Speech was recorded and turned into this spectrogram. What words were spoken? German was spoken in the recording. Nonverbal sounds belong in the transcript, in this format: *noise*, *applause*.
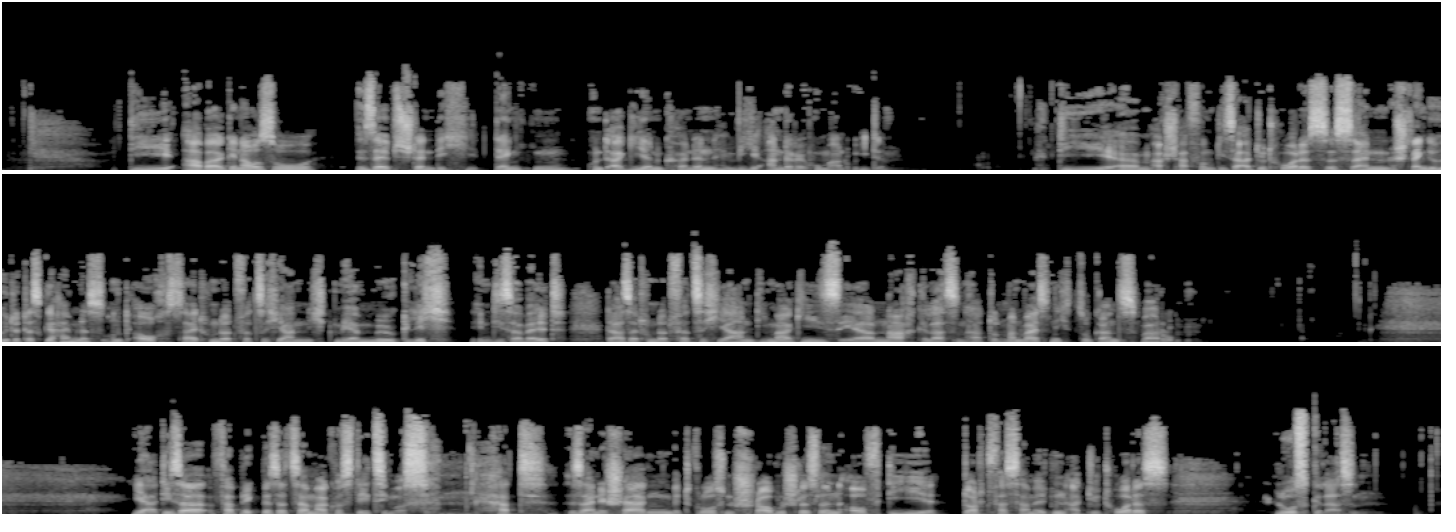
die aber genauso selbstständig denken und agieren können wie andere Humanoide. Die ähm, Erschaffung dieser Adjutores ist ein streng gehütetes Geheimnis und auch seit 140 Jahren nicht mehr möglich in dieser Welt, da seit 140 Jahren die Magie sehr nachgelassen hat und man weiß nicht so ganz warum. Ja, dieser Fabrikbesitzer Markus Decimus hat seine Schergen mit großen Schraubenschlüsseln auf die dort versammelten Adjutores losgelassen.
